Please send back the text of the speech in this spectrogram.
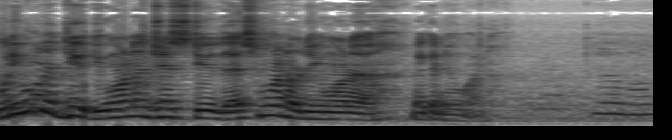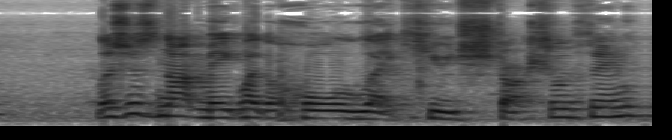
What do you want to do? Do you want to just do this one or do you want to make a new one? Mhm. Let's just not make like a whole like huge structure thing.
